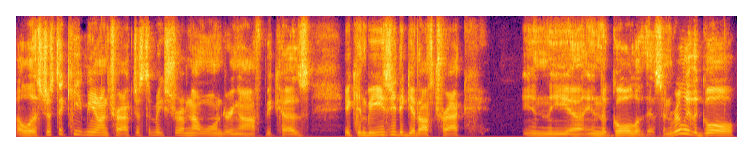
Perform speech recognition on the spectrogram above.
a list just to keep me on track, just to make sure I'm not wandering off, because it can be easy to get off track in the uh, in the goal of this. And really, the goal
